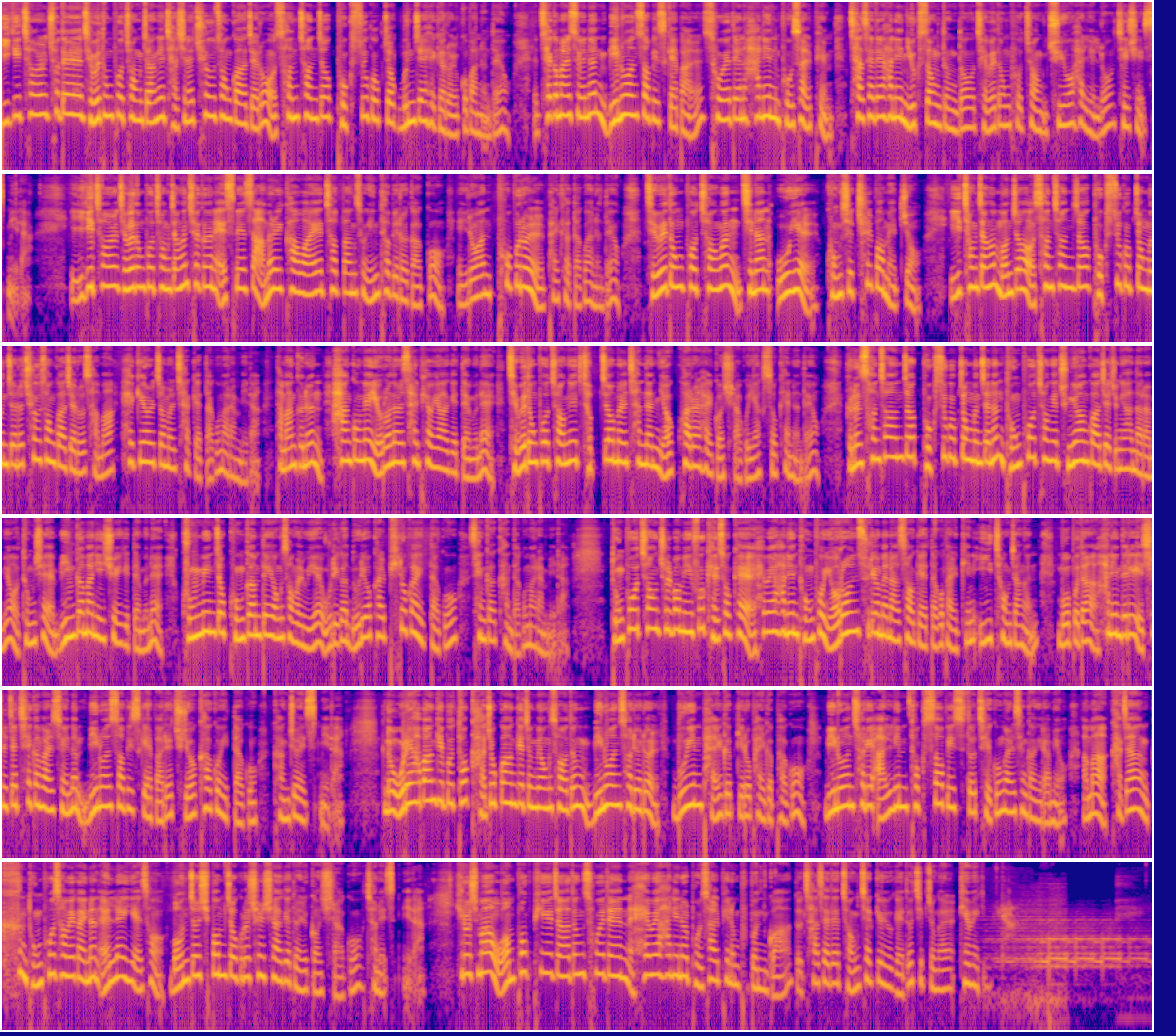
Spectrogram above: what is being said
이기철 초대 재외동포청장이 자신의 최우선 과제로 선천적 복수국적 문제 해결을 꼽았는데요. 체감할 수 있는 민원 서비스 개발, 소외된 한인 보살핌, 차세대 한인 육성 등도 재외동포청 주요 할 일로 제시했습니다. 이기철 재외동포청장은 최근 SBS 아메리카와의 첫 방송 인터뷰를 갖고 이러한 포부를 밝혔다고 하는데요. 재외동포청은 지난 5일 공식 출범했죠. 이 청장은 먼저 선천적 복수국적 문제를 최우선 과제로 삼아 해결점을 찾겠다고 말합니다. 다만 그는 한국 내 여론을 살펴야 하기 때문에 재외동포청이 접점을 찾는 역할을 할 것이라고 약속했는데요. 그는 선천적 복수국적 문제는 동포청의 중요한 과제 중의 하나라며 동시에 민감한 이슈이기 때문에 국민적 공감대 형성을 위해 우리가 노력할 필요가 있다고 생각한다고 말합니다. 동포청 출범 이후 계속해 해외 한인 동포 여론 수렴에 나서겠다고 밝힌 이 청장은 무엇보다 한인들이 실제 체감할 수 있는 민원 서비스 개발에 주력하고 있다고 강조했습니다. 그는 올해 하반기부터 가족과 관계 증명서 등 민원 서류를 무인 발급기로 발급하고 민원 처리 알림톡 서비스도 제공할 생각이라며 아마 가장 큰 동포 사회가 있는 LA에서 먼저 시범적으로 실시하게 될 것이라고 전했습니다. 히로시마 원폭 피해 자 등 소외된 해외 한인을 보살피는 부분과 또 차세대 정책 교육에도 집중할 계획입니다.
